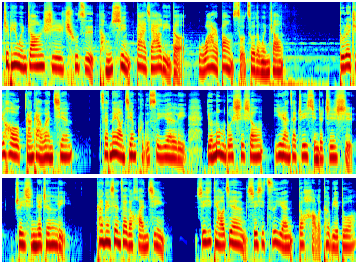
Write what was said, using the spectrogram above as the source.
这篇文章是出自腾讯大家里的吴二棒所做的文章，读了之后感慨万千。在那样艰苦的岁月里，有那么多师生依然在追寻着知识，追寻着真理。看看现在的环境，学习条件、学习资源都好了特别多。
